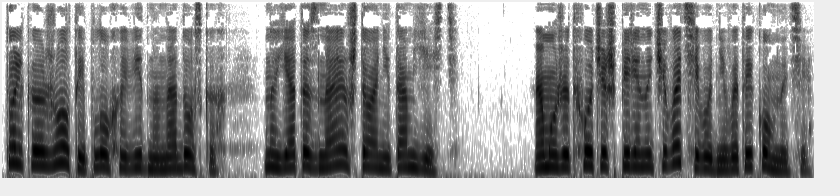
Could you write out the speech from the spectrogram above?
Только желтый плохо видно на досках, но я-то знаю, что они там есть. А может, хочешь переночевать сегодня в этой комнате,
